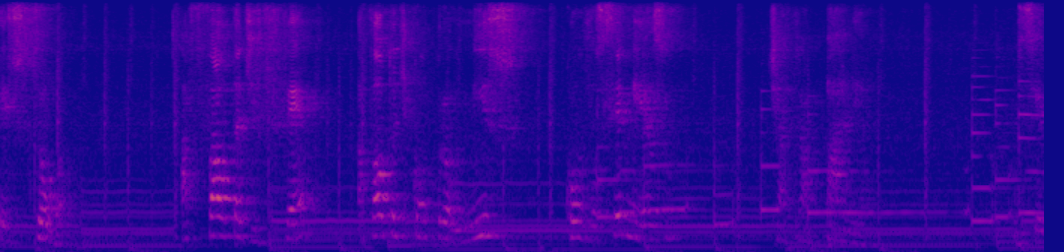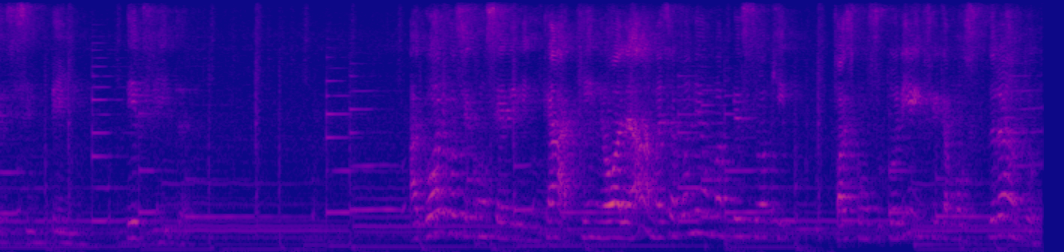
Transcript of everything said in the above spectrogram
pessoa a falta de fé, a falta de compromisso com você mesmo te atrapalha o seu desempenho de vida. Agora você consegue linkar quem olha, ah, mas a Vânia é uma pessoa que faz consultoria e fica mostrando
